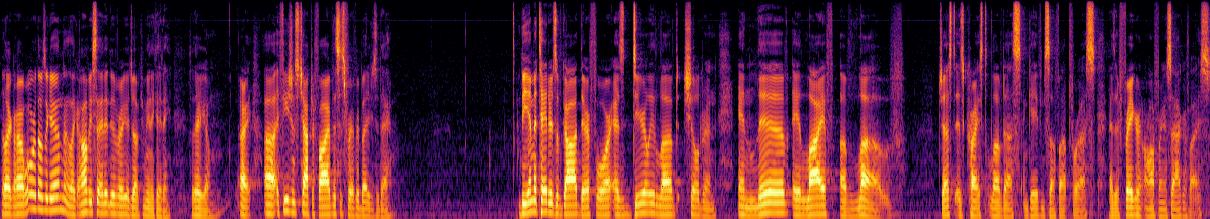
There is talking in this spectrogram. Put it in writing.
They're like, uh, what were those again? And like, obviously, I didn't do a very good job communicating. So there you go. All right. Uh, Ephesians chapter 5. This is for everybody today. Be imitators of God, therefore, as dearly loved children, and live a life of love, just as Christ loved us and gave himself up for us as a fragrant offering and sacrifice.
